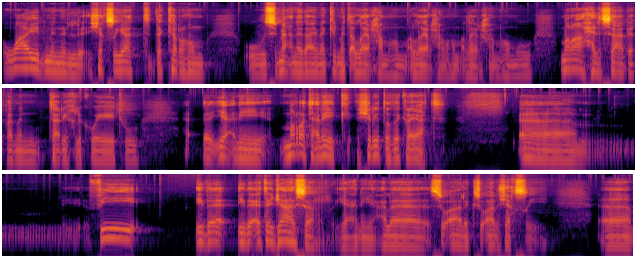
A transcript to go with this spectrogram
وايد من الشخصيات تذكرهم وسمعنا دائما كلمة الله يرحمهم الله يرحمهم الله يرحمهم ومراحل سابقة من تاريخ الكويت و يعني مرت عليك شريط الذكريات. في إذا إذا أتجاسر يعني على سؤالك سؤال شخصي آه،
